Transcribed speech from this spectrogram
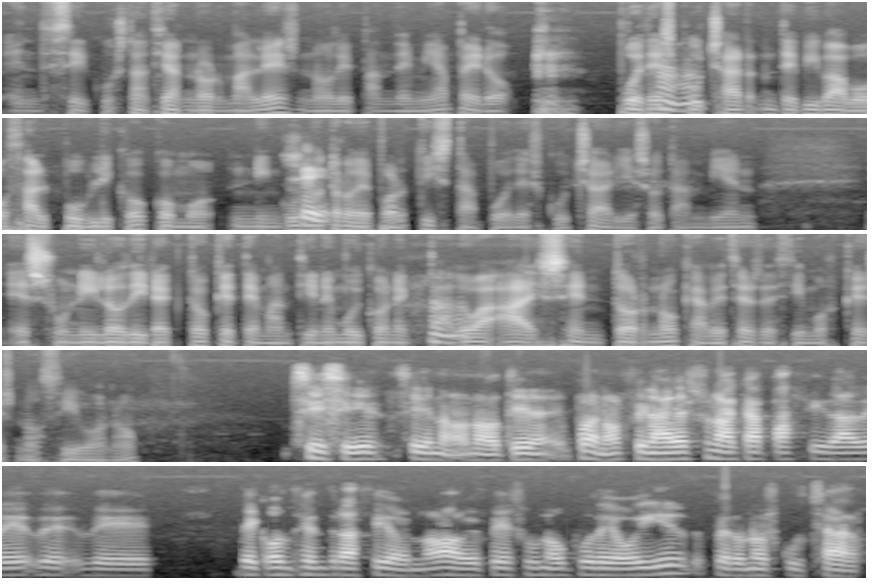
en circunstancias normales, no de pandemia, pero puede escuchar de viva voz al público como ningún otro deportista puede escuchar y eso también es un hilo directo que te mantiene muy conectado a, ese entorno que a veces decimos que es nocivo, ¿no? Sí, sí, sí, no, no tiene. Bueno, al final es una capacidad de, de, de concentración, ¿no? A veces uno puede oír, pero no escuchar.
